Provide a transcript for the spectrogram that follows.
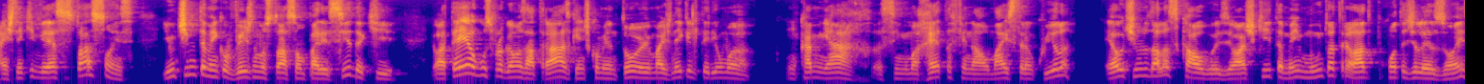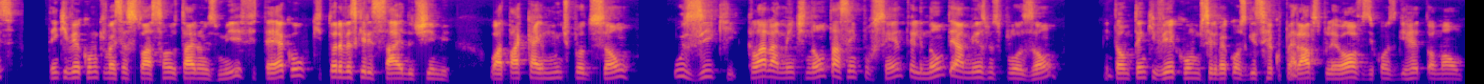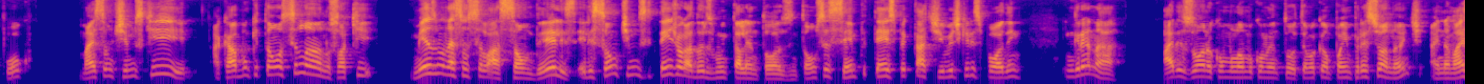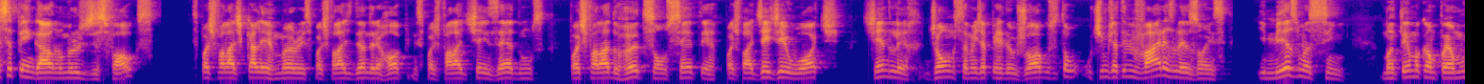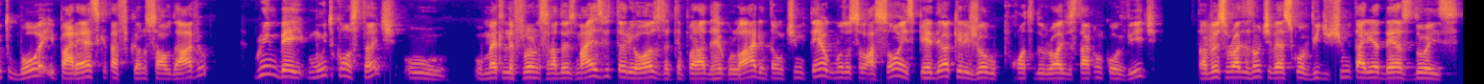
a gente tem que ver essas situações. E um time também que eu vejo numa situação parecida, que eu até em alguns programas atrás, que a gente comentou, eu imaginei que ele teria uma, um caminhar, assim, uma reta final mais tranquila, é o time do Dallas Cowboys. Eu acho que também muito atrelado por conta de lesões. Tem que ver como que vai ser a situação do Tyron Smith, tackle, que toda vez que ele sai do time, o ataque cai muito de produção. O Zeke claramente não está 100%, ele não tem a mesma explosão. Então tem que ver como se ele vai conseguir se recuperar para os playoffs e conseguir retomar um pouco. Mas são times que acabam que estão oscilando. Só que mesmo nessa oscilação deles, eles são times que têm jogadores muito talentosos, então você sempre tem a expectativa de que eles podem engrenar. Arizona, como o Lamo comentou, tem uma campanha impressionante, ainda mais você pegar o número de desfalques. Você pode falar de Kyler Murray, você pode falar de DeAndre Hopkins, pode falar de Chase Edmonds, pode falar do Hudson Center, pode falar de J.J. Watt, Chandler Jones também já perdeu jogos, então o time já teve várias lesões e mesmo assim mantém uma campanha muito boa e parece que está ficando saudável. Green Bay muito constante, o o Matt LeFleur nos senadores mais vitoriosos da temporada regular, então o time tem algumas oscilações, perdeu aquele jogo por conta do Rodgers estar com Covid. Talvez se o Rodgers não tivesse Covid, o time estaria 10-2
